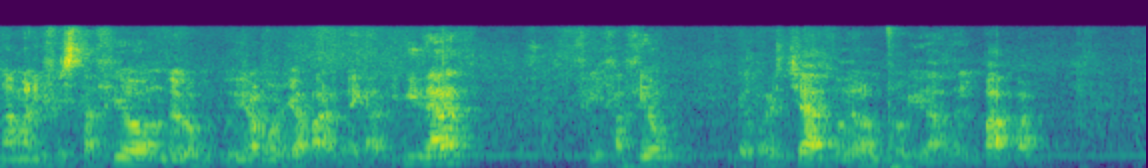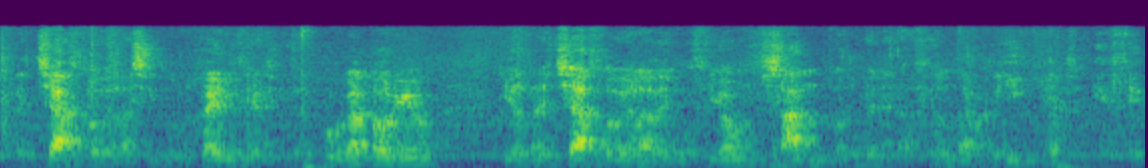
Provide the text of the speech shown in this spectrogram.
manifestación de lo que pudiéramos llamar negatividad, pues, fijación, el rechazo de la autoridad del Papa, el rechazo de las indulgencias y del purgatorio, y el rechazo de la devoción, santos, veneración de reliquias, etc.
